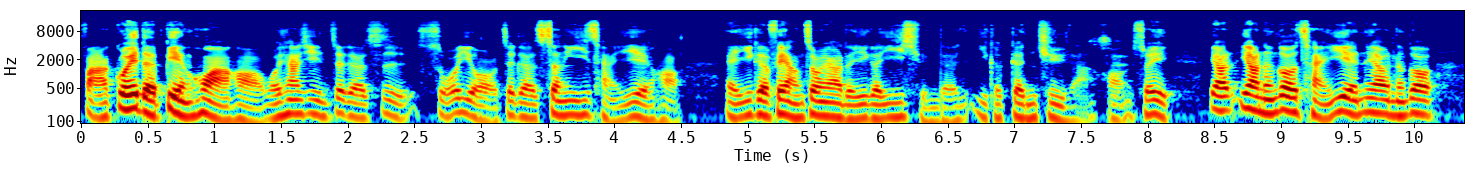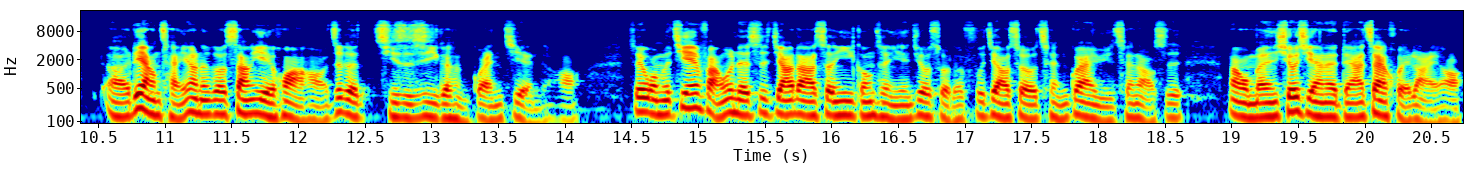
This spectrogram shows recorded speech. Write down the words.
法规的变化哈、我相信这个是所有这个生医产业哈、哎一个非常重要的一个依循的一个根据啦哈、是所以要要能够产业要能够呃量产要能够商业化哈、这个其实是一个很关键的哦、所以我们今天访问的是交大生医工程研究所的副教授陈冠宇陈老师。那我们休息完了，等下再回来哦。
